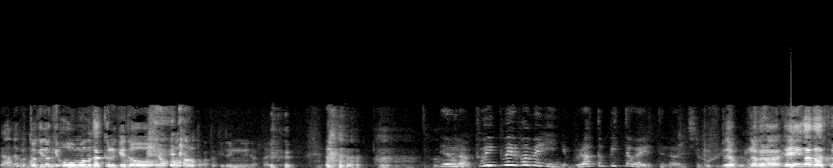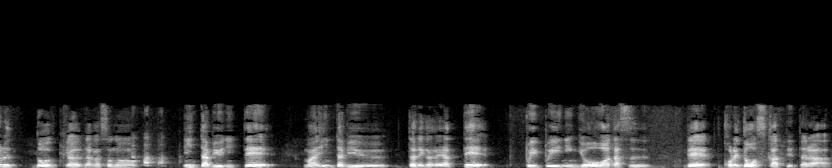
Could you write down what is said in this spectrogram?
いやでも時々大物が来るけど塩幸太郎とか時々だったり でもなプイプイファミリーにブラッド・ピットがいるっていうのはちょっとい。やだから映画が来るどうかなんかその インタビューに行ってまあインタビュー誰かがやってぷいぷい人形を渡す。でこれどうすかって言ったら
